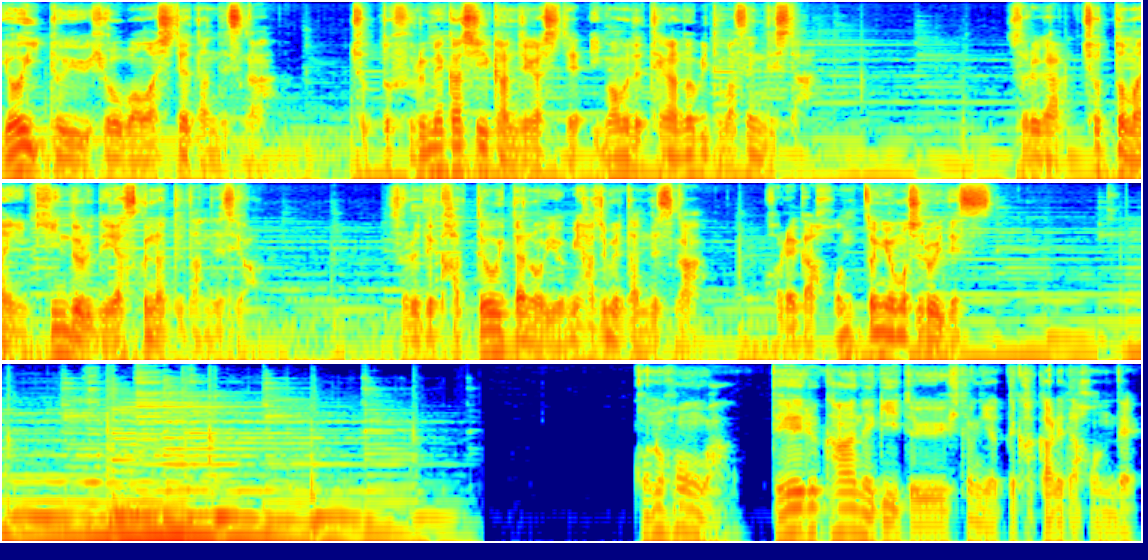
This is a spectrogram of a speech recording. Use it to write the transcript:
良いという評判はしてたんですが、ちょっと古めかしい感じがして今まで手が伸びてませんでした。それがちょっと前に Kindle で安くなってたんですよ。それで買っておいたのを読み始めたんですが、これが本当に面白いです。この本はデール・カーネギーという人によって書かれた本で、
